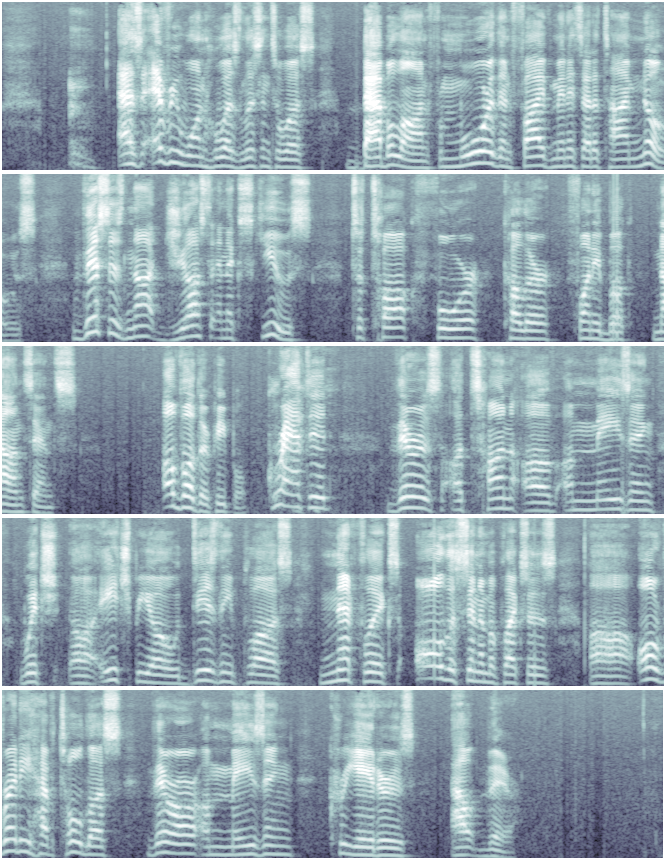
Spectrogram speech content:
as everyone who has listened to us babble on for more than five minutes at a time knows, this is not just an excuse to talk for color funny book nonsense of other people. Granted, there is a ton of amazing, which uh, HBO, Disney Plus, Netflix, all the cinemaplexes uh, already have told us there are amazing creators out there.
